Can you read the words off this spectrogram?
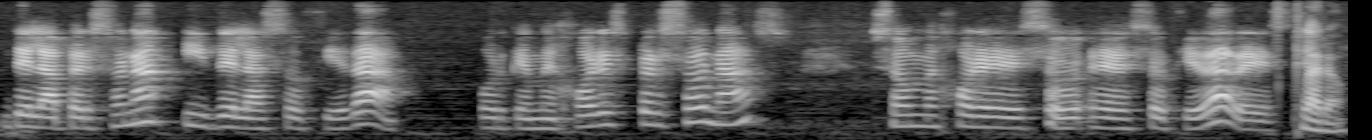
de la persona y de la sociedad, porque mejores personas son mejores eh, sociedades. Claro.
